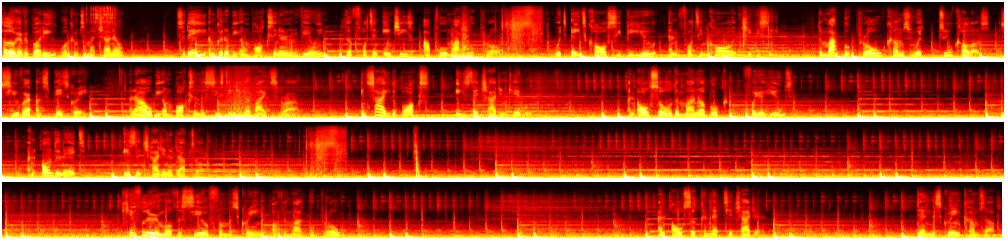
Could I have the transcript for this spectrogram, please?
Hello everybody, welcome to my channel. Today I'm going to be unboxing and reviewing the 14 inches Apple MacBook Pro with 8 core CPU and 14 core GPC. The MacBook Pro comes with two colors, silver and space gray, and I will be unboxing the 16GB RAM. Inside the box is the charging cable and also the manual book for your use underneath is the charging adapter. Carefully remove the seal from the screen of the MacBook Pro and also connect your charger. Then the screen comes up.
